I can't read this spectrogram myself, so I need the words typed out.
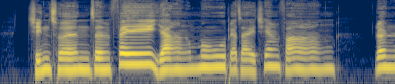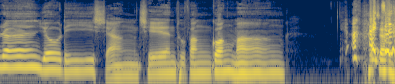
青春正飞扬，目标在前方，人人有理想，前途放光芒。啊，还真的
